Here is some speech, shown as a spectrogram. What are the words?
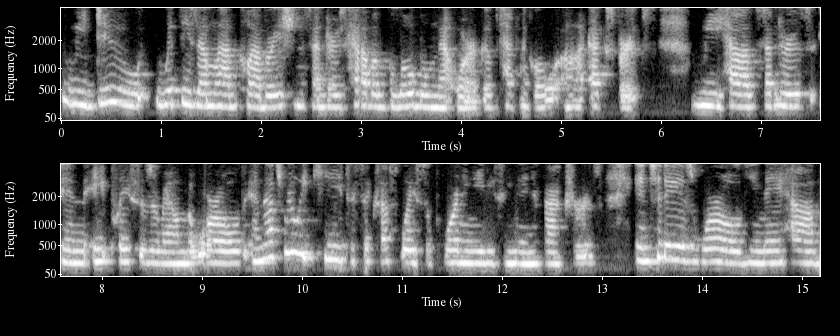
we do, with these MLab collaboration centers, have a global network of technical uh, experts. We have centers in eight places around the world, and that's really key to successfully supporting ADC manufacturers. In today's world, you may have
